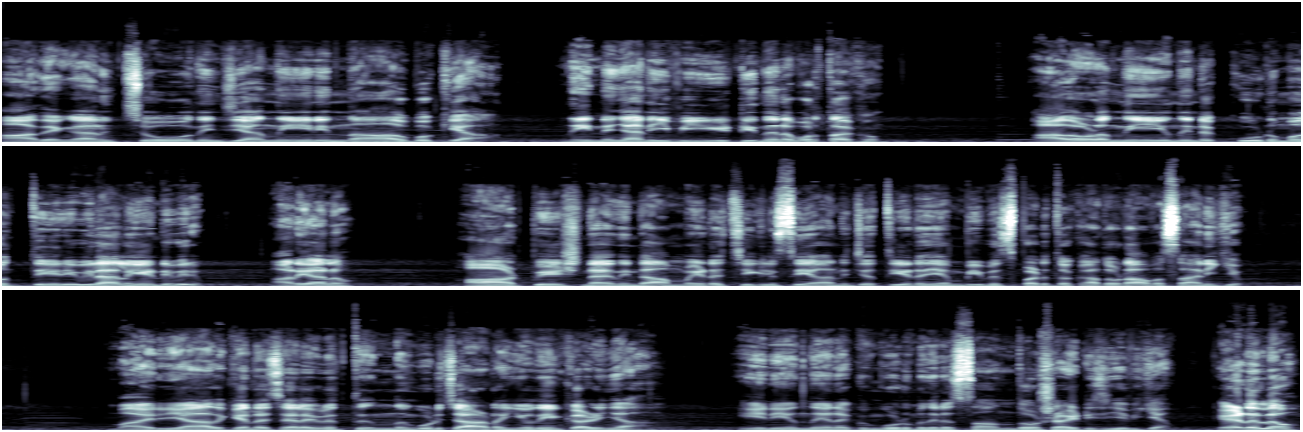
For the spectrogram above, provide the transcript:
അതെങ്ങാനും ചോദ്യം ചെയ്യാൻ നീ നാവ് പൊക്കിയാ. നിന്നെ ഞാൻ ഈ വീട്ടിൽ നിന്ന് തന്നെ പുറത്താക്കും. അതോടെ നീയും നിന്റെ കുടുംബം തെരുവിൽ അലയേണ്ടി വരും. അറിയാലോ? ഹാർട്ട് പേഷ്യന്റായ നിന്റെ അമ്മയുടെ ചികിത്സ അനുജത്തിയുടെ എം ബി ബി എസ് പഠിത്തമൊക്കെ അതോടെ അവസാനിക്കും. മര്യാദയ്ക്ക് എന്റെ ചെലവിൽ തിന്നും കുടിച്ച് അടങ്ങി ഒതുങ്ങി കഴിഞ്ഞാ? ഇനിയും നിനക്കും കുടുംബത്തിന് സന്തോഷമായിട്ട് ജീവിക്കാം. കേടല്ലോ?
